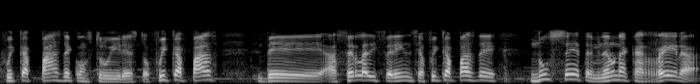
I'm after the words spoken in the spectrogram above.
Fui capaz de construir esto. Fui capaz de hacer la diferencia. Fui capaz de, no sé, terminar una carrera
